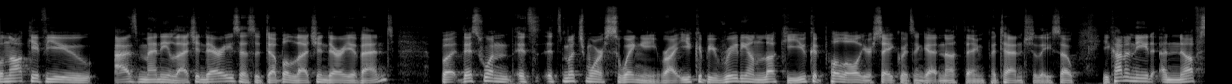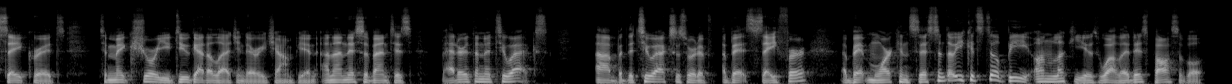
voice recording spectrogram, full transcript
will not give you as many legendaries as a double legendary event but this one it's it's much more swingy right? You could be really unlucky. You could pull all your sacreds and get nothing potentially. So you kind of need enough sacreds to make sure you do get a legendary champion. And then this event is better than a 2x uh, but the 2x is sort of a bit safer, a bit more consistent, though you could still be unlucky as well. It is possible.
